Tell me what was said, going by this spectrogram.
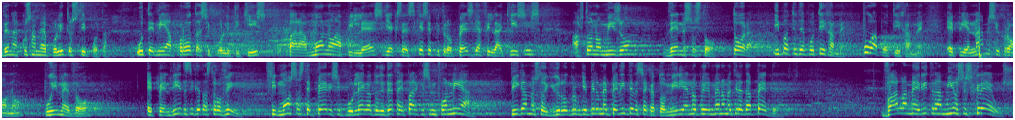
Δεν ακούσαμε απολύτως τίποτα. Ούτε μία πρόταση πολιτικής, παρά μόνο απειλές για εξεταστικές επιτροπές, για φυλακίσεις. Αυτό νομίζω δεν είναι σωστό. Τώρα, είπατε ότι αποτύχαμε. Πού αποτύχαμε, Επί 1,5 χρόνο που είμαι εδώ, επενδύεται στην καταστροφή. Θυμόσαστε πέρυσι που λέγατε ότι δεν θα υπάρχει συμφωνία; Πήγαμε στο Eurogroup και πήραμε 50 δισεκατομμύρια ενώ περιμέναμε 35. Βάλαμε ρήτρα μείωσης χρέους.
